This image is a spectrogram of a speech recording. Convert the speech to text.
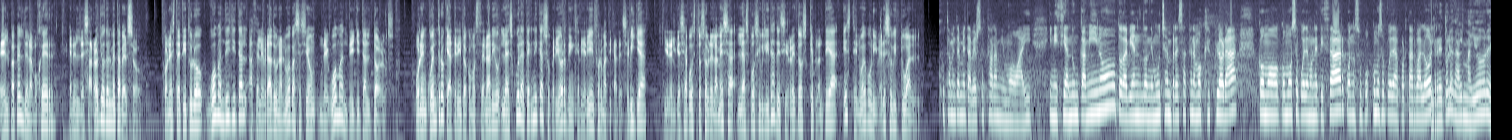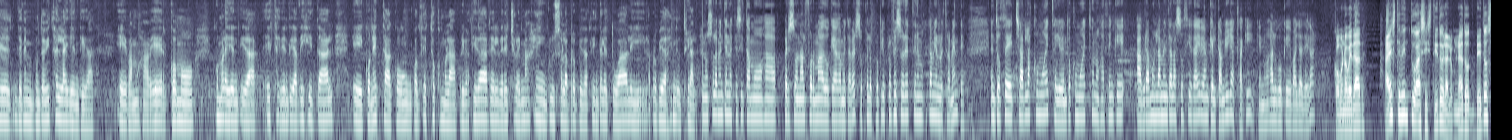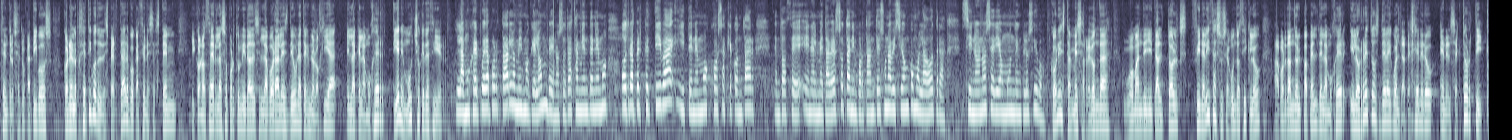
El papel de la mujer en el desarrollo del metaverso. Con este título, Woman Digital ha celebrado una nueva sesión de Woman Digital Talks, un encuentro que ha tenido como escenario la Escuela Técnica Superior de Ingeniería Informática de Sevilla y en el que se ha puesto sobre la mesa las posibilidades y retos que plantea este nuevo universo virtual. Justamente el metaverso está ahora mismo ahí, iniciando un camino, todavía en donde muchas empresas tenemos que explorar cómo, cómo se puede monetizar, cómo se puede aportar valor. El reto legal mayor, desde mi punto de vista, es la identidad. Eh, vamos a ver cómo, la identidad, esta identidad digital eh, conecta con conceptos como la privacidad, el derecho a la imagen, incluso la propiedad intelectual y la propiedad industrial. No solamente necesitamos a personal formado que haga metaversos, que los propios profesores tenemos que cambiar nuestra mente. Entonces, charlas como esta y eventos como estos nos hacen que abramos la mente a la sociedad y vean que el cambio ya está aquí, que no es algo que vaya a llegar. Como novedad, a este evento ha asistido el alumnado de dos centros educativos con el objetivo de despertar vocaciones STEM y conocer las oportunidades laborales de una tecnología en la que la mujer tiene mucho que decir. La mujer puede aportar lo mismo que el hombre, nosotras también tenemos otra perspectiva y tenemos cosas que contar, entonces en el metaverso tan importante es una visión como la otra, si no, no sería un mundo inclusivo. Con esta mesa redonda, Woman Digital Talks finaliza su segundo ciclo abordando el papel de la mujer y los retos de la igualdad de género en el sector TIC.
